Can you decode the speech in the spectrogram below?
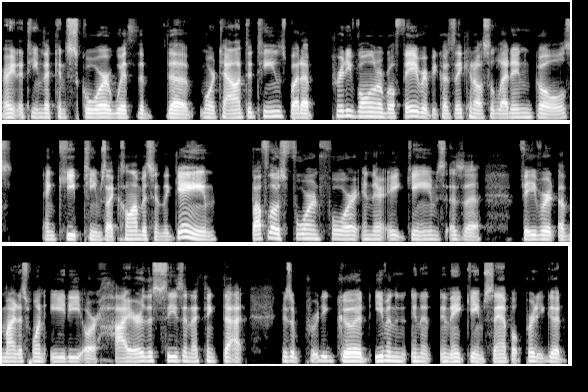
right? A team that can score with the the more talented teams, but a pretty vulnerable favorite because they can also let in goals and keep teams like Columbus in the game. Buffalo's four and four in their eight games as a favorite of minus 180 or higher this season. I think that is a pretty good, even in an eight game sample, pretty good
